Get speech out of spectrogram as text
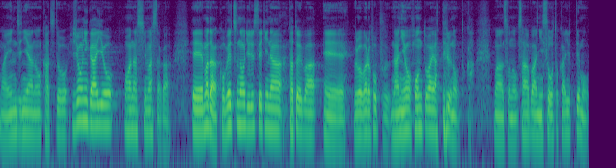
まエンジニアの活動非常に概要をお話ししましたが、えまだ個別の技術的な例えば、えグローバルポップ何を本当はやってるのとか、まあ、そのサーバー2層とか言っても、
